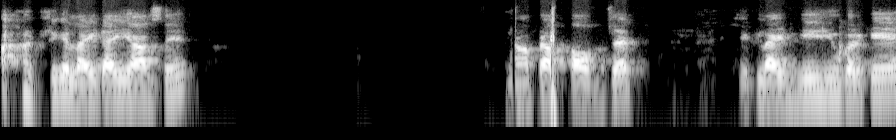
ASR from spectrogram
ठीक है लाइट आई यहाँ से। यहाँ पे आपका ऑब्जेक्ट एक लाइट गई यूँ करके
